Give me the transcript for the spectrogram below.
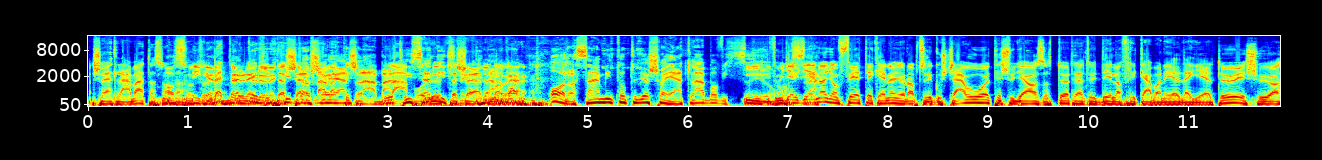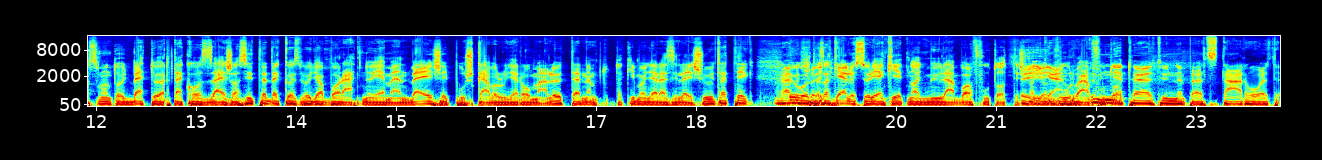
A saját lábát, azt mondta, Azt mondta, hogy betörőnek itt a saját lábát, lábon hiszen nincs neki saját lába. magát. Arra számított, hogy a saját lába visszajön. Így, ugye, ugye nagyon féltékeny, nagyon rapszodikus csávó volt, és ugye az a történet, hogy Dél-Afrikában éldegélt ő, és ő azt mondta, hogy betörtek hozzá, és azt hitte, de közben, hogy a barátnője ment be, és egy puskával ugye rommá lőtte, nem tudta kimagyarázni, le is ültették. ő Ráadásul volt az, egy- aki először ilyen két nagy műlábbal futott, és nagyon Igen. durván futott. Ünnepelt, ünnepelt sztár volt,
